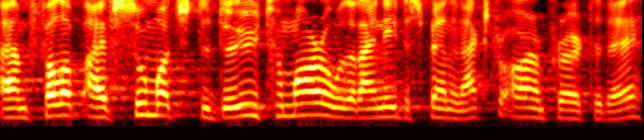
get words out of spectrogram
um, Philip, I have so much to do tomorrow that I need to spend an extra hour in prayer today.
